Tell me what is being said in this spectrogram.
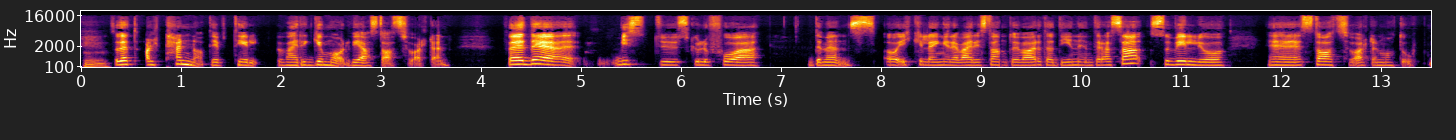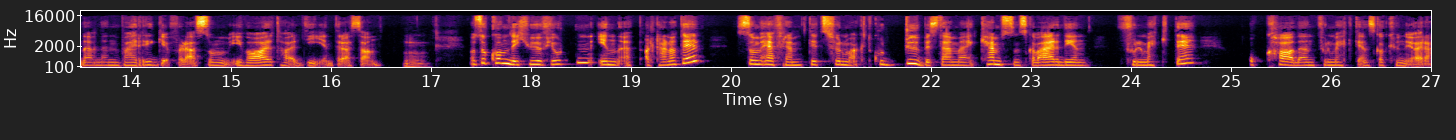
Mm. Så det er et alternativ til vergemål via statsforvalteren. For det, hvis du skulle få demens og ikke lenger være i stand til å ivareta dine interesser, så vil jo eh, statsforvalteren måtte oppnevne en verge for deg som ivaretar de interessene. Mm. Og så kom det i 2014 inn et alternativ som er fremtidsfullmakt, hvor du bestemmer hvem som skal være din fullmektig, og hva den fullmektigen skal kunne gjøre.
